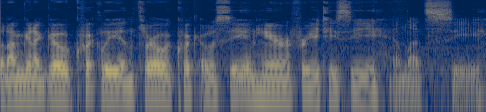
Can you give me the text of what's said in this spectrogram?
but I'm to go quickly and throw a quick OC in here for ETC, and let's see.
